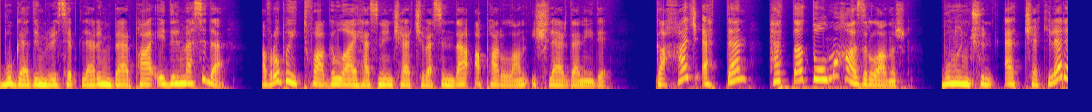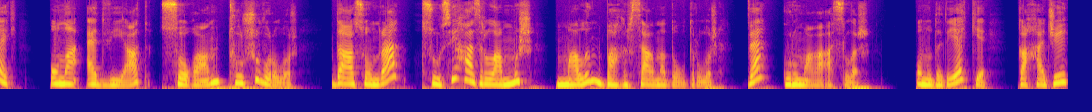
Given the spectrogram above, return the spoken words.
Bu qədim reseptlərin bərpa edilməsi də Avropa İttifaqı layihəsinin çərçivəsində aparılan işlərdən idi. Qaxac ətdən hətta dolma hazırlanır. Bunun üçün ət çəkilərək Ona ədviyyat, soğan, turşu vurulur. Daha sonra xüsusi hazırlanmış malın bağırsağına doldurulur və qurumağa asılır. Onu da deyək ki, qaxacı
